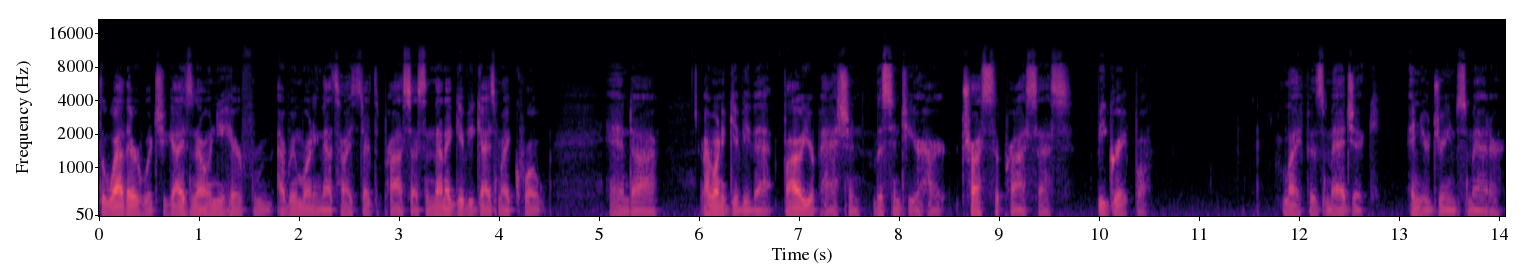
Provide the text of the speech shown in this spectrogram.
the weather, which you guys know and you hear from every morning. That's how I start the process, and then I give you guys my quote. And uh, I want to give you that. Follow your passion, listen to your heart, trust the process, be grateful. Life is magic, and your dreams matter.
